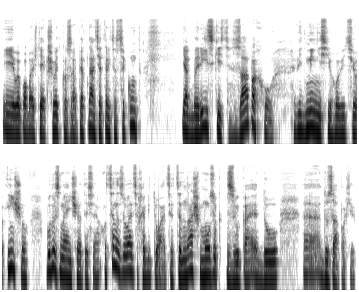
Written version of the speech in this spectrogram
і ви побачите, як швидко за 15-30 секунд, якби різкість запаху. Відмінність його від цього іншого буде зменшуватися. Оце називається хабітуація. Це наш мозок звикає до, е, до запахів.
